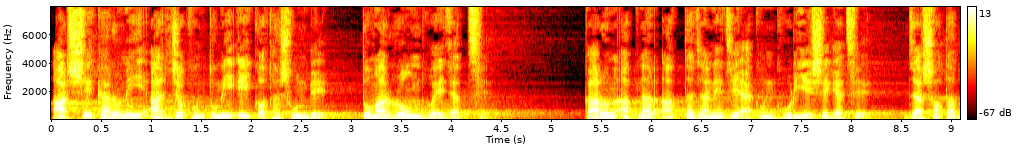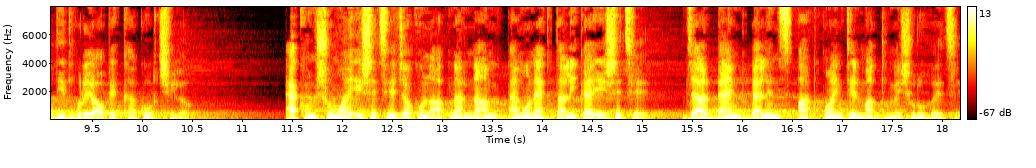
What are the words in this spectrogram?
আর সে কারণেই আজ যখন তুমি এই কথা শুনবে, তোমার রোম হয়ে যাচ্ছে। কারণ আপনার আত্মা জানে যে এখন ঘড়ি এসে গেছে, যা শতাব্দী ধরে অপেক্ষা করছিল। এখন সময় এসেছে যখন আপনার নাম এমন এক তালিকায় এসেছে, যার ব্যাংক ব্যালেন্স আট পয়েন্টের মাধ্যমে শুরু হয়েছে।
